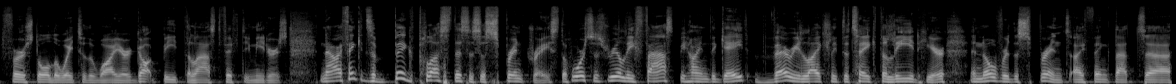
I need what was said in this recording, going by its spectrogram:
first all the way to the wire. Got beat the last 50 meters. Now, I think it's a big plus this is a sprint race. The horse is really fast behind the gate, very likely to take the lead here. And over the sprint, I think that uh,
